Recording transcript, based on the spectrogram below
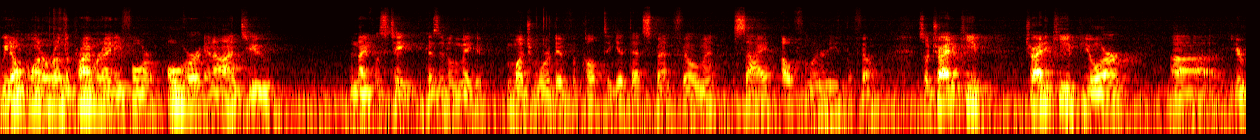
we don't want to run the primer 94 over and onto the knifeless tape because it'll make it much more difficult to get that spent filament side out from underneath the film. So try to keep, try to keep your, uh, your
